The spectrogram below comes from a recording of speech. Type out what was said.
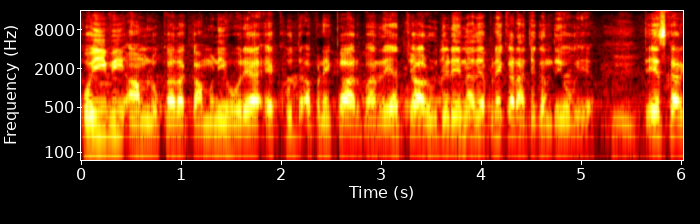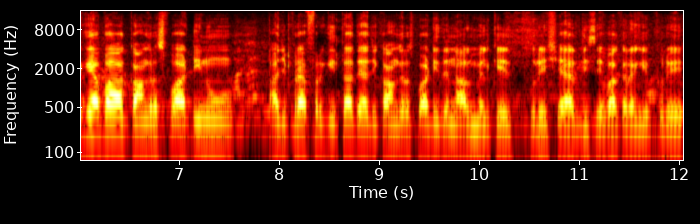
ਕੋਈ ਵੀ ਆਮ ਲੋਕਾਂ ਦਾ ਕੰਮ ਨਹੀਂ ਹੋ ਰਿਹਾ, ਇਹ ਖੁਦ ਆਪਣੇ ਘਰ ਬਣ ਰਿਹਾ ਝਾੜੂ ਜਿਹੜੇ ਇਹਨਾਂ ਦੇ ਆਪਣੇ ਘਰਾਂ 'ਚ ਗੰਦੇ ਹੋ ਗਏ ਆ। ਤੇ ਇਸ ਕਰਕੇ ਆਪਾਂ ਕਾਂਗਰਸ ਪਾਰਟੀ ਨੂੰ ਅੱਜ ਪ੍ਰੈਫਰ ਕੀਤਾ ਤੇ ਅੱਜ ਕਾਂਗਰਸ ਪਾਰਟੀ ਦੇ ਨਾਲ ਮਿਲ ਕੇ ਪੂਰੇ ਸ਼ਹਿਰ ਦੀ ਸੇਵਾ ਕਰਾਂਗੇ, ਪੂਰੇ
